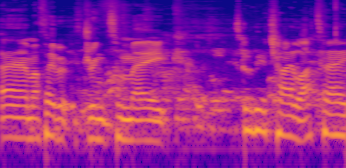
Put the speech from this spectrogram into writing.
Um, my favorite drink to make, it's gonna be a chai latte.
